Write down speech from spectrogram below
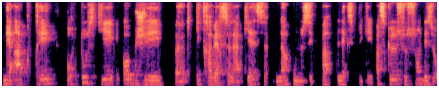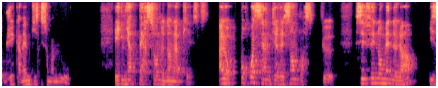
Mais après, pour tout ce qui est objet euh, qui traverse la pièce, là, on ne sait pas l'expliquer parce que ce sont des objets quand même qui sont lourds. Et il n'y a personne dans la pièce. Alors, pourquoi c'est intéressant? Parce que ces phénomènes-là, ils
